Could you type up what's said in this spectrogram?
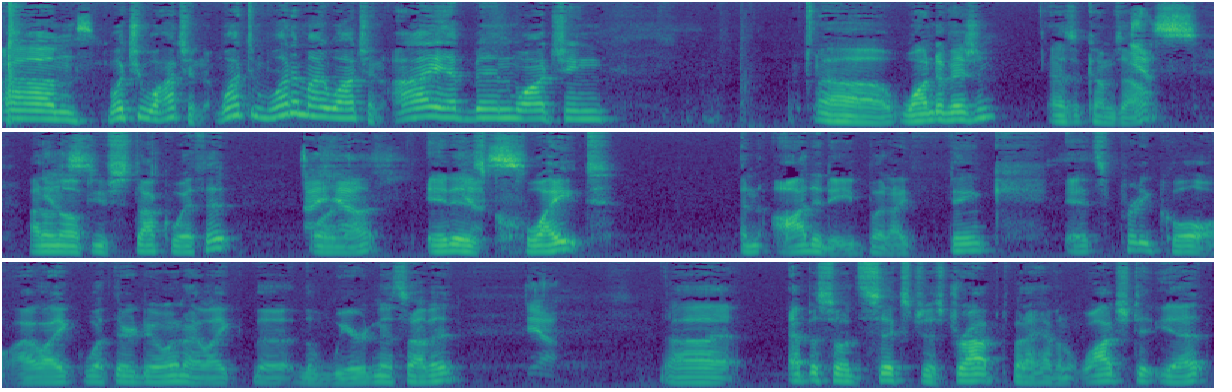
Um, what you watching? What what am I watching? I have been watching uh, WandaVision as it comes out. Yes. I don't know if you've stuck with it or not. It is Yes. quite an oddity, but I think it's pretty cool. I like what they're doing. I like the the weirdness of it. Yeah. Uh, episode six just dropped, but I haven't watched it yet.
